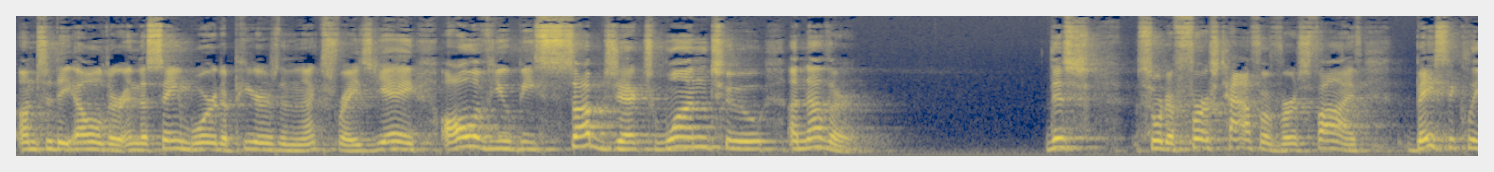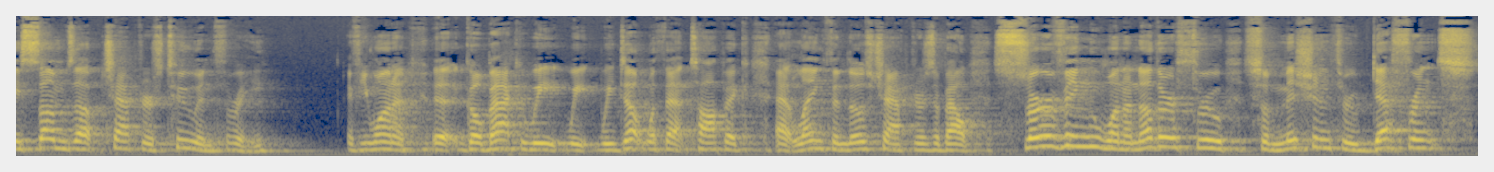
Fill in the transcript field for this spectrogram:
unto the elder. And the same word appears in the next phrase, yea, all of you be subject one to another. This sort of first half of verse 5 basically sums up chapters 2 and 3. If you want to uh, go back, we, we, we dealt with that topic at length in those chapters about serving one another through submission, through deference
